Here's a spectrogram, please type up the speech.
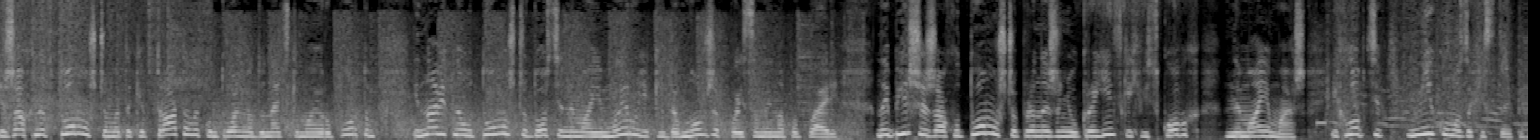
І жах не в тому, що ми таки втратили контроль над Донецьким аеропортом, і навіть не у тому, що досі немає миру, який давно вже писаний на папері. Найбільший жах у тому, що приниженню українських військових немає меж, і хлопців нікому захистити.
